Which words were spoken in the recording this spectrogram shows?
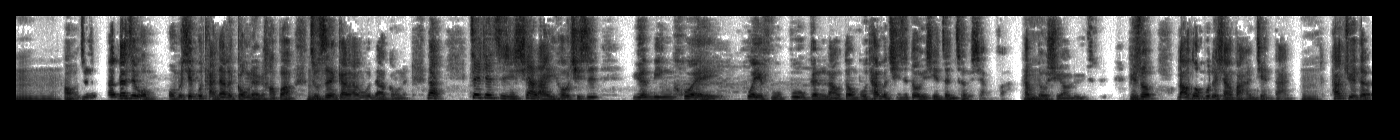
嗯嗯，哦，就是，呃，但是我们我们先不谈它的功能好不好？主持人刚刚问到功能，那这件事情下来以后，其实原民会、卫福部跟劳动部，他们其实都有一些政策想法，他们都需要律师。比如说，劳动部的想法很简单，嗯，他觉得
